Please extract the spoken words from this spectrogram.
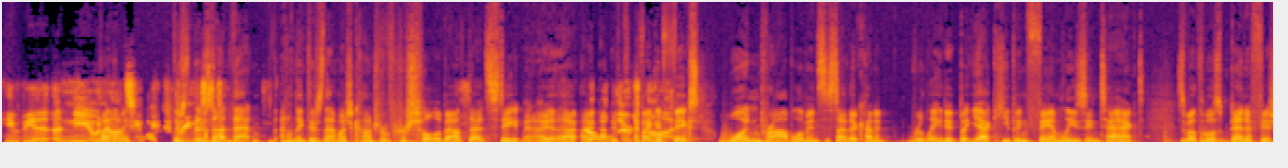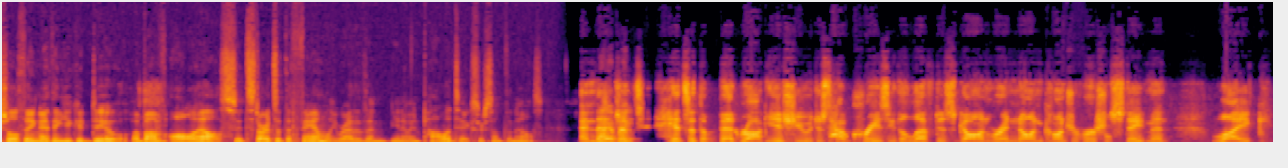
he would be a, a neo-Nazi way, white supremacist. There's, there's, not that. I don't think there's that much controversial about that statement. I, I, no, if, if I could fix one problem in society, they're kind of related. But yeah, keeping families intact is about the most beneficial thing I think you could do above all else. It starts at the family rather than you know in politics or something else. And that yeah, just hits at the bedrock issue of just how crazy the left has gone. Where a non-controversial statement like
